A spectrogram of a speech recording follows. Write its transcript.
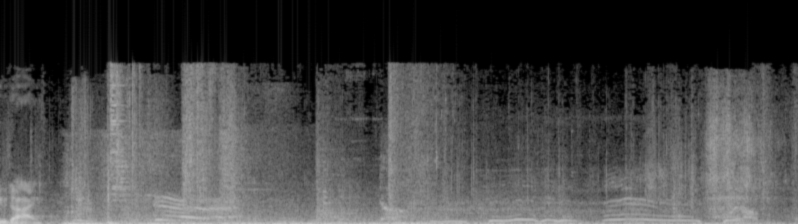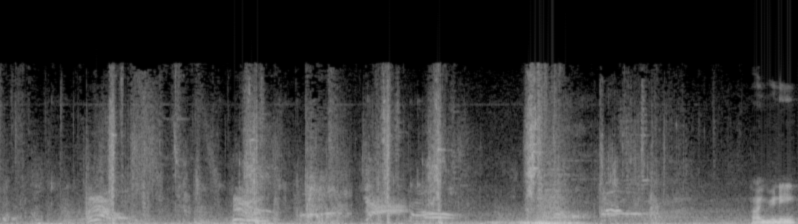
You die. On your knee?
